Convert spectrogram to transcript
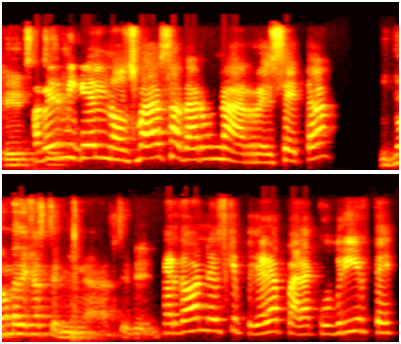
a ver, este, Miguel, ¿nos vas a dar una receta? Pues no me dejas terminar. Perdón, es que era para cubrirte.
